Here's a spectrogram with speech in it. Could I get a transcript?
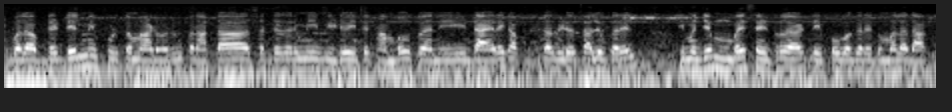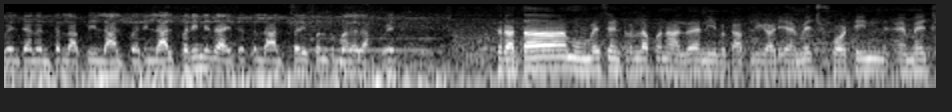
तुम्हाला अपडेट देईल मी पुढचं महाडवरून. पण आता सध्या तरी मी व्हिडिओ इथे थांबवतो आणि डायरेक्ट आपला व्हिडिओ चालू करेल. ती म्हणजे मुंबई सेंट्रल डेपो वगैरे तुम्हाला दाखवेल. त्यानंतरला आपली लालपरी. लालपरीने जायचं तर लालपरी पण तुम्हाला दाखवेल. तर आता मुंबई सेंट्रलला पण आलो आहे आणि बघा आपली गाडी M H fourteen M H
